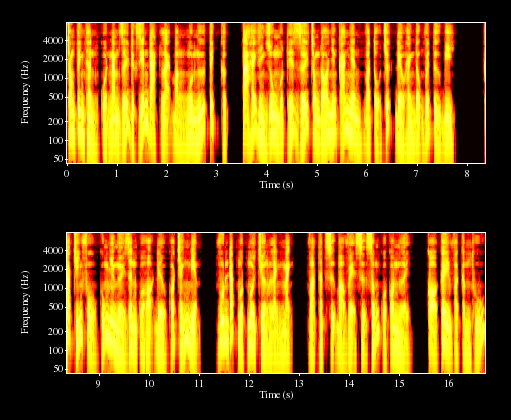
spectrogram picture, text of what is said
Trong tinh thần của năm giới được diễn đạt lại bằng ngôn ngữ tích cực, ta hãy hình dung một thế giới trong đó những cá nhân và tổ chức đều hành động với từ bi. Các chính phủ cũng như người dân của họ đều có chánh niệm, vun đắp một môi trường lành mạnh và thật sự bảo vệ sự sống của con người, cỏ cây và cầm thú.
